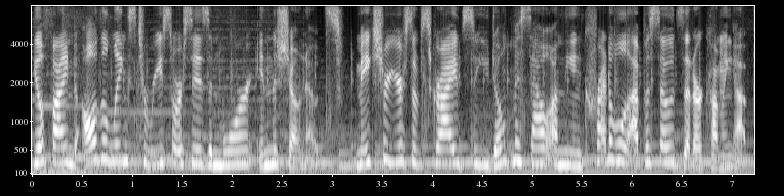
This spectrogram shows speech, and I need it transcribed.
You'll find all the links to resources and more in the show notes. Make sure you're subscribed so you don't miss out on the incredible episodes that are coming up.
